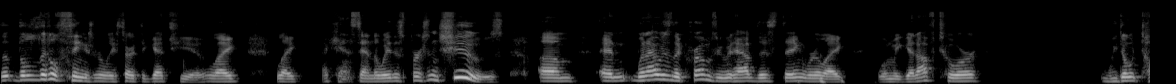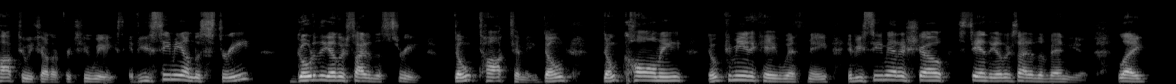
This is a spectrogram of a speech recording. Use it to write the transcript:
the, the little things really start to get to you like like i can't stand the way this person chews. Um and when i was in the crumbs we would have this thing where like when we get off tour we don't talk to each other for two weeks. If you see me on the street go to the other side of the street. Don't talk to me. Don't don't call me. Don't communicate with me. If you see me at a show stay on the other side of the venue. Like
